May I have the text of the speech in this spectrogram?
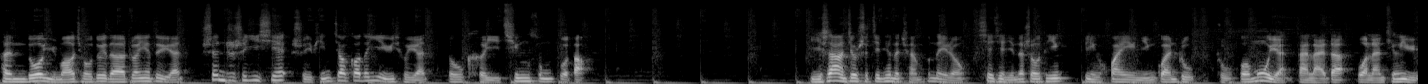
很多羽毛球队的专业队员，甚至是一些水平较高的业余球员，都可以轻松做到。以上就是今天的全部内容，谢谢您的收听，并欢迎您关注主播穆远带来的沃兰听语。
